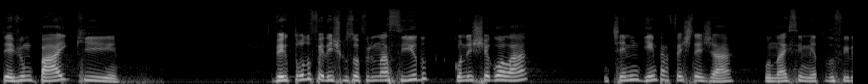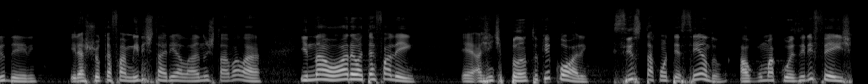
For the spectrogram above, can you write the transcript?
teve um pai que veio todo feliz com o seu filho nascido. Quando ele chegou lá, não tinha ninguém para festejar o nascimento do filho dele. Ele achou que a família estaria lá e não estava lá. E na hora eu até falei: é, a gente planta o que colhe. Se isso está acontecendo, alguma coisa ele fez.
